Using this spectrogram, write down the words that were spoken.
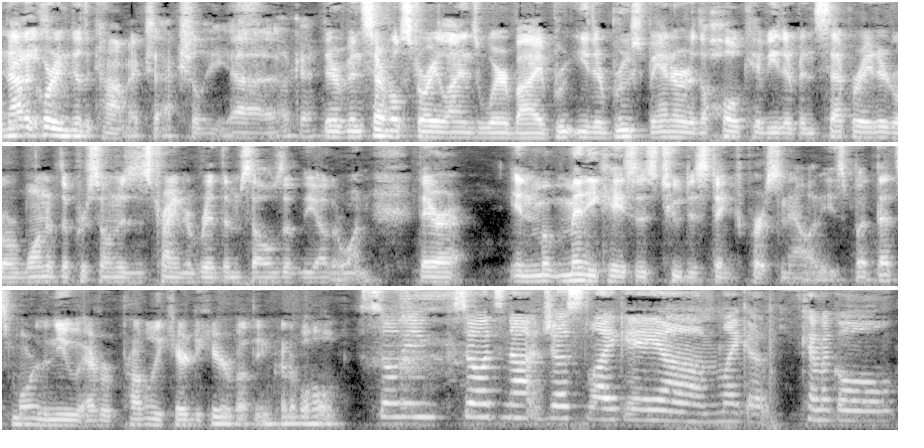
not according to the comics, actually. Uh, Okay. There have been several storylines whereby Bru- either Bruce Banner or the Hulk have either been separated or one of the personas is trying to rid themselves of the other one. They're, in m- many cases, two distinct personalities, but that's more than you ever probably cared to hear about the Incredible Hulk. So the, so it's not just like a um like a chemical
